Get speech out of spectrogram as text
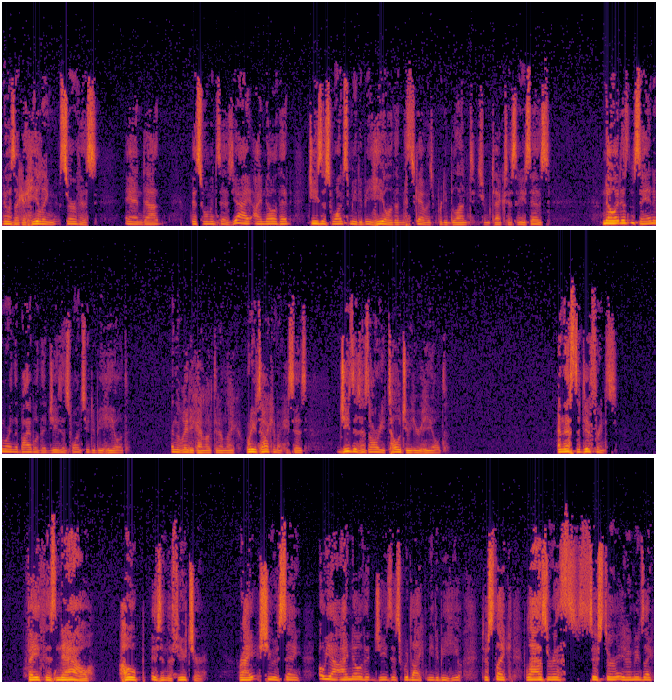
It was like a healing service. And uh, this woman says, Yeah, I, I know that Jesus wants me to be healed. And this guy was pretty blunt. He's from Texas. And he says, No, it doesn't say anywhere in the Bible that Jesus wants you to be healed. And the lady kind of looked at him like, What are you talking about? He says, Jesus has already told you you're healed. And that's the difference. Faith is now, hope is in the future. Right? She was saying, Oh, yeah, I know that Jesus would like me to be healed. Just like Lazarus' sister, you know, it means like,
